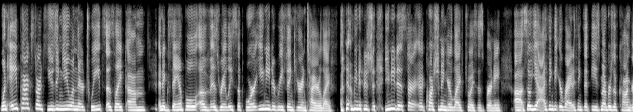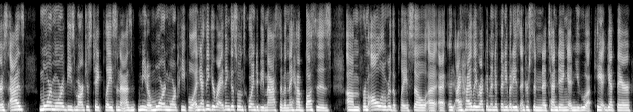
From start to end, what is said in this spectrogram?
When AIPAC starts using you in their tweets as like um, an example of Israeli support, you need to rethink your entire life. I mean, it is just, you need to start uh, questioning your life choices, Bernie. Uh, so yeah, I think that you're right. I think that these members of Congress, as more and more of these marches take place, and as you know, more and more people, and I think you're right. I think this one's going to be massive, and they have buses um, from all over the place. So uh, I, I highly recommend if anybody's interested in attending and you uh, can't get there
